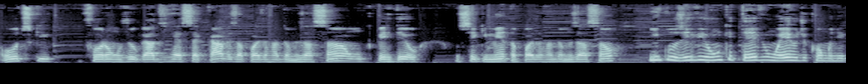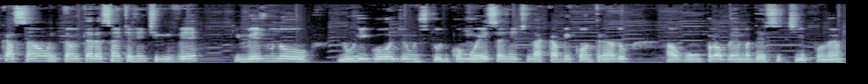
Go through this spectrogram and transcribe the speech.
outros que foram julgados irressecáveis após a randomização, um que perdeu o segmento após a randomização, inclusive um que teve um erro de comunicação. Então, é interessante a gente ver que, mesmo no, no rigor de um estudo como esse, a gente ainda acaba encontrando algum problema desse tipo, né?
